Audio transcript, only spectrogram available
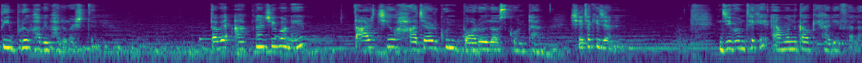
তীব্রভাবে ভালোবাসতেন। তবে আপনার জীবনে তার চেয়েও হাজার গুণ বড় লস কোনটা, সেটা কি জানেন? জীবন থেকে এমন কাউকে হারিয়ে ফেলা,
